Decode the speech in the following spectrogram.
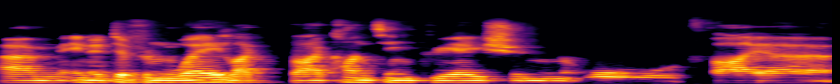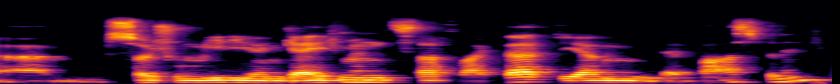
um, in a different way, like by content creation or via um, social media engagement, stuff like that? Do you have any advice for them?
